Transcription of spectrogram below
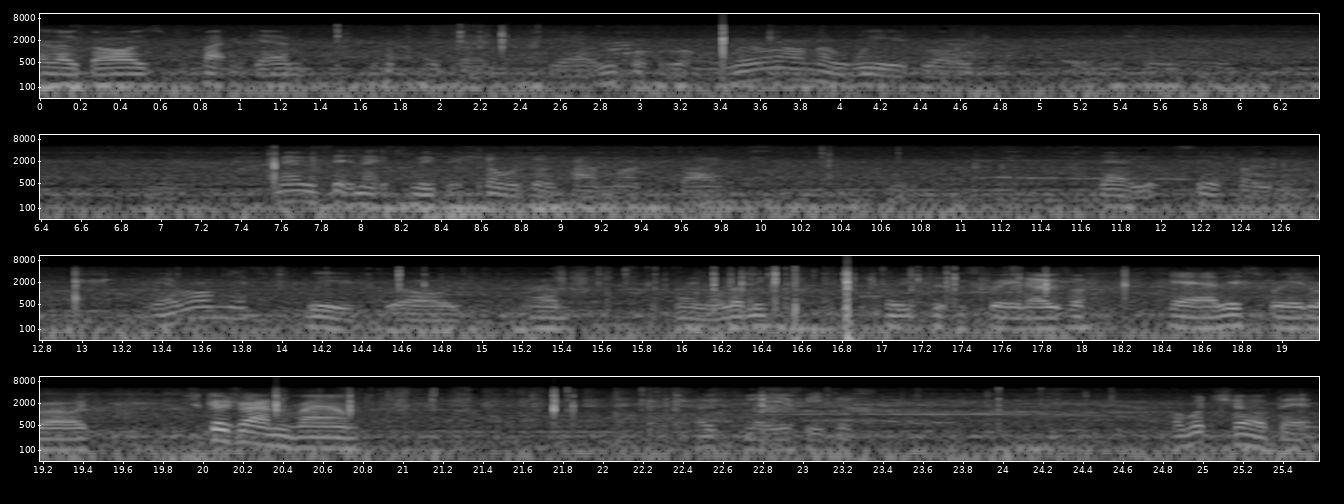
Hello guys, back again. Yeah, we've got we're on a weird you. Maybe sitting next to me, but someone's on camera today. There, look, see a shoulder. Yeah, we're on this weird ride. Um, hang on, let me let me flip the screen over. Yeah, this weird ride. Just goes round and round. Hopefully, if he just, I would show a bit,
